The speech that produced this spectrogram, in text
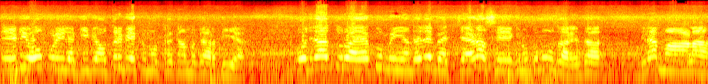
ਤੇ ਜਿਹੜੀ ਉਹ ਪੁਲੀ ਲੱਗੀ ਵੀ ਉਧਰ ਵੀ ਇੱਕ ਮੋਟਰ ਕੰਮ ਕਰਦੀ ਆ। ਉਹ ਜਿਹੜਾ ਤੁਰਾਇਆ ਘੁੰਮੀ ਜਾਂਦਾ, ਇਹਦੇ ਵਿੱਚ ਆ ਜਿਹੜਾ ਸੇਕ ਨੂੰ ਘੁਮਾਉਂਦਾ ਰਹਿੰਦਾ, ਜਿਹੜਾ ਮਾਲ ਆ,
